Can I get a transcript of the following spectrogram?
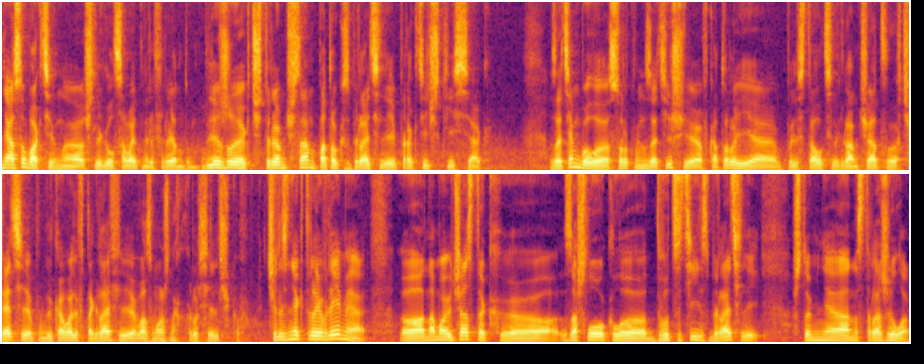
не особо активно шли голосовать на референдум. Ближе к 4 часам поток избирателей практически иссяк. Затем было 40 минут затишья, в которой я полистал телеграм-чат. В чате публиковали фотографии возможных карусельщиков. Через некоторое время э, на мой участок э, зашло около 20 избирателей, что меня насторожило.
